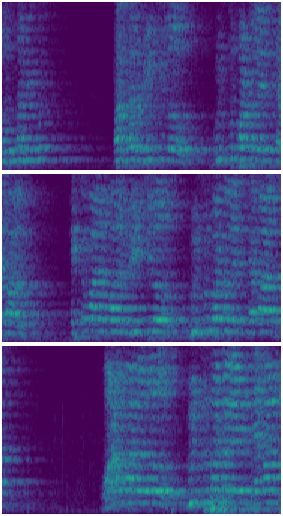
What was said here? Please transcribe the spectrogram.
అర్థమవుతుందా మీకు పక్కన బీచ్లో గుర్తుపట్టలేని శవాలు తిక్కవాలపాలెం బీచ్లో గుర్తుపట్టలేని శవాలు వాడపాలెంలో గుర్తుపట్టలేని శవాలు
